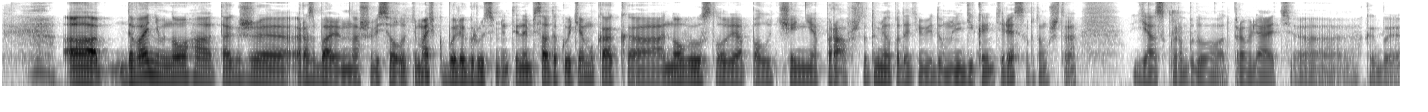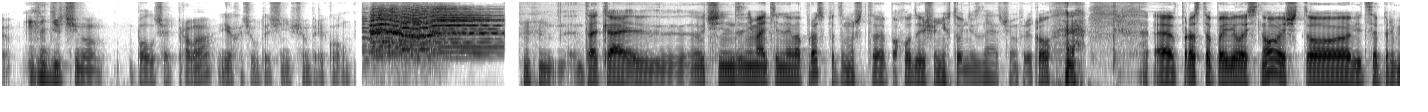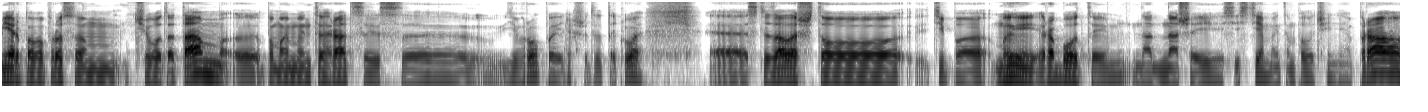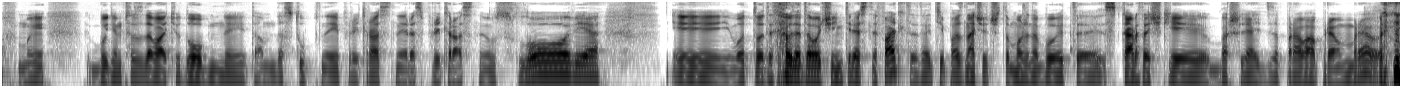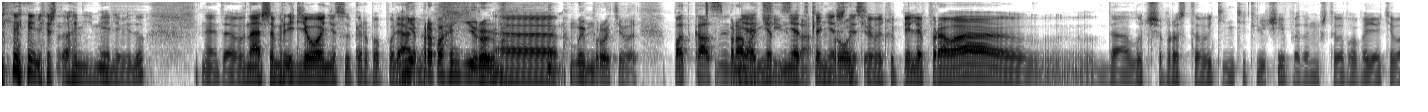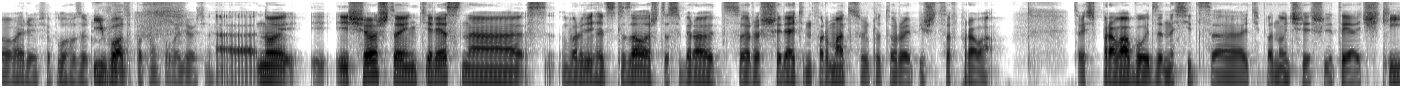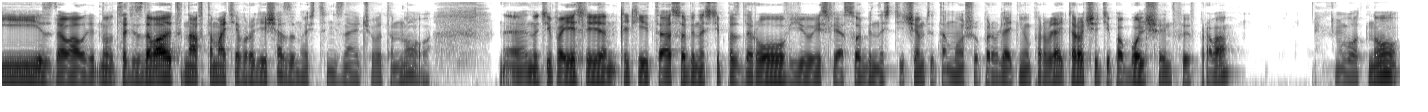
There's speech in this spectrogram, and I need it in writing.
А, давай немного также разбавим нашу веселую тематику более грустными. Ты написал такую тему, как а, новые условия получения прав. Что ты имел под этим в виду? Мне дико интересно, потому что я скоро буду отправлять э, как бы девчину получать права. Я хочу уточнить, в чем прикол. Такая э, очень занимательный вопрос, потому что, походу, еще никто не знает, в чем прикол. Э, просто появилась новость, что вице-премьер по вопросам чего-то там, э, по-моему, интеграции с Европой или что-то такое, сказала, что, типа, мы работаем над нашей системой там получения прав, мы будем создавать удобные, там, доступные, прекрасные, распрекрасные условия, и вот, вот, это, вот это очень интересный факт. Это типа значит, что можно будет э, с карточки башлять за права прямо в МРЭО, или что они имели в виду. Это в нашем регионе супер популярно. Не пропагандируем. Э, Мы против. Подкаст справа нет, чисто. Нет, конечно, если вы купили права, да, лучше просто выкиньте ключи, потому что вы попадете в аварию, все плохо закончится. И в ад потом попадете. Э, но еще что интересно, вроде как сказала, что собираются расширять информацию информацию, которая пишется в права. То есть в права будет заноситься, типа, ночи шли ты очки, сдавал ли... Ну, кстати, сдавал это на автомате, вроде и сейчас заносится, не знаю, чего там нового. Э, ну, типа, если какие-то особенности по здоровью, если особенности, чем ты там можешь управлять, не управлять. Короче, типа, больше инфы в права. Вот, ну,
